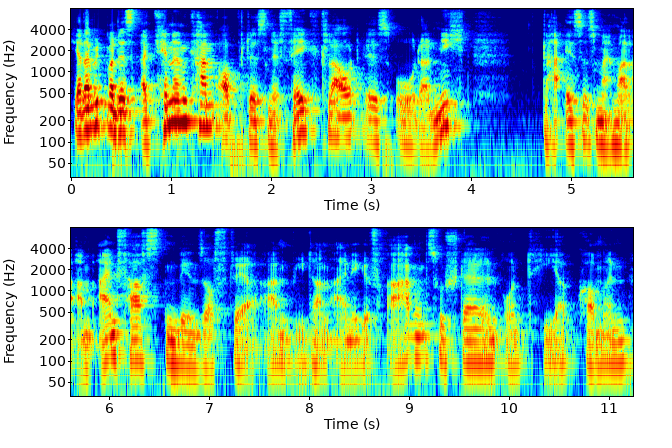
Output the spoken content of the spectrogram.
Ja, damit man das erkennen kann, ob das eine Fake Cloud ist oder nicht, da ist es manchmal am einfachsten, den Softwareanbietern einige Fragen zu stellen. Und hier kommen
